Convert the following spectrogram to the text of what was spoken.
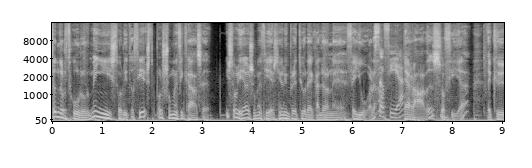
të ndërthurur me një histori të thjeshtë, por shumë efikase. Historia është shumë e thjeshtë, njërin prej tyre e ka lënë e fejuara. Sofia. E radhës, Sofia, dhe ky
